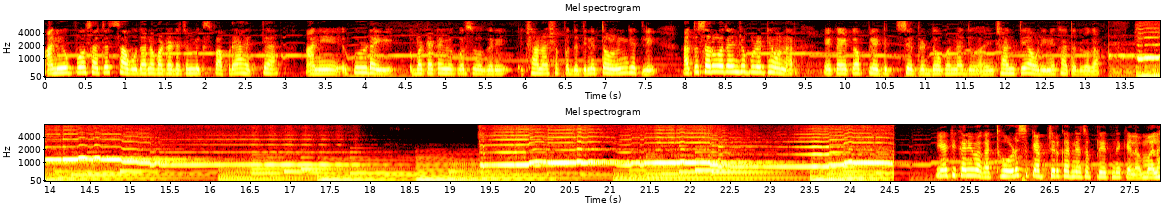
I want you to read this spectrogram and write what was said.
आणि उपवासाच्याच साबुदाणा बटाट्याच्या मिक्स पापड्या आहेत त्या. आणि कुरडाई बटाटा वेपर्स वगैरे छान अशा पद्धतीने तळून घेतली. आता सर्व त्यांच्या पुढे ठेवणार. एका एका प्लेटीत सेपरेट दोघांना देऊ आणि छान ते आवडीने खातात बघा. या ठिकाणी बघा थोडस कॅप्चर करण्याचा प्रयत्न केला. मला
